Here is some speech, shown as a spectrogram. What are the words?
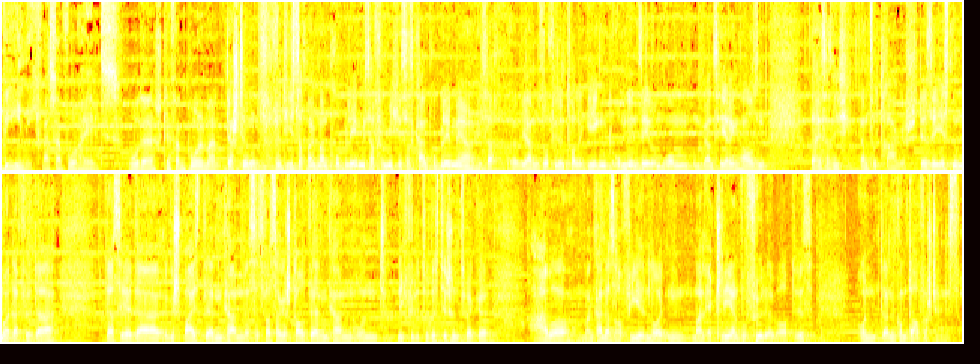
wenig Wasser vorhält. Oder, Stefan Pohlmann? Das stimmt. Für die ist das manchmal ein Problem. Ich sage, für mich ist das kein Problem mehr. Ich sage, äh, wir haben so viele tolle Gegend um den See drumherum, um ganz Heringhausen. Da ist das nicht ganz so tragisch. Der See ist nun mal dafür da, dass er da gespeist werden kann, dass das Wasser gestaut werden kann und nicht für die touristischen Zwecke. Aber man kann das auch vielen Leuten mal erklären, wofür der überhaupt ist. Und dann kommt da auch Verständnis zu.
